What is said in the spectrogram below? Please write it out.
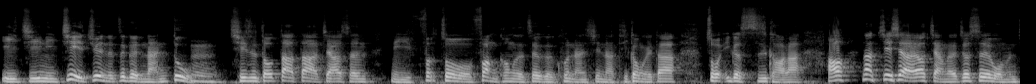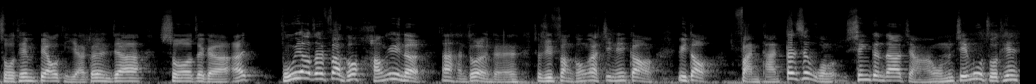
以及你借券的这个难度，嗯，其实都大大加深你做放空的这个困难性啊，提供给大家做一个思考啦。好，那接下来要讲的就是我们昨天标题啊，跟人家说这个哎。不要再放空航运了，那很多人可能就去放空。那今天刚好遇到反弹，但是我先跟大家讲啊，我们节目昨天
